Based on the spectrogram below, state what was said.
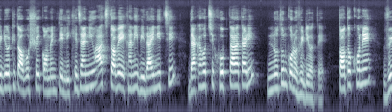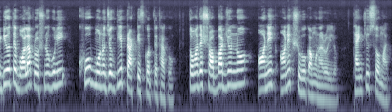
ভিডিওটি তো অবশ্যই কমেন্টে লিখে জানিও। আজ তবে এখানেই বিদায় নিচ্ছি। দেখা হচ্ছে খুব তাড়াতাড়ি নতুন কোনো ভিডিওতে। ততক্ষণে ভিডিওতে বলা প্রশ্নগুলি খুব মনোযোগ দিয়ে প্র্যাকটিস করতে থাকো। তোমাদের সবার জন্য অনেক অনেক শুভকামনা রইল। Thank you so much.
